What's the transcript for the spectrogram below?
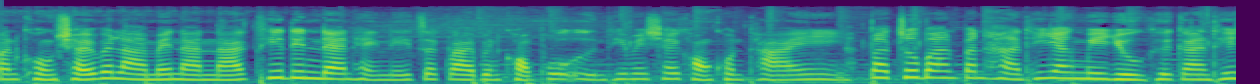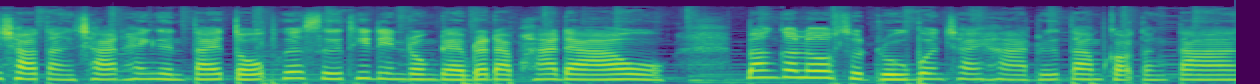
มันคงใช้เวลาไม่นานนัก ที่ดินแดนแห่งนี้จะกลายเป็นของผู้อื่นที่ไม่ใช่ของคนไทย ปัจจุบันปัญหาที่ยังมีอยู่คือการที่ชาวต่างชาติให้เงินใต้โต๊ะเพื่อซื้อที่ดินโรงแรมระดับ 5 ดาว บังกะโลสุดหรูบนชายหาดหรือตามเกาะต่าง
